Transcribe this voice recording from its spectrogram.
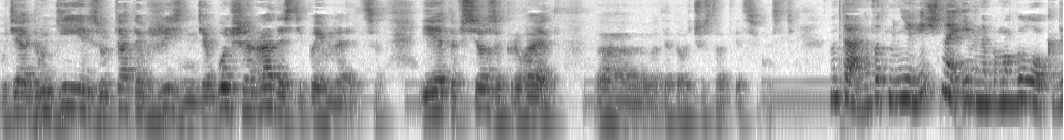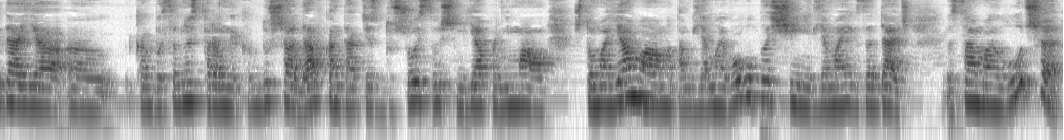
у тебя другие результаты в жизни, у тебя больше радости появляется. И это все закрывает э, вот это вот чувство ответственности. Ну да, ну вот мне лично именно помогло, когда я э, как бы с одной стороны, как душа, да, в контакте с душой, с высшим, я понимала, что моя мама там для моего воплощения, для моих задач самое лучшее,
